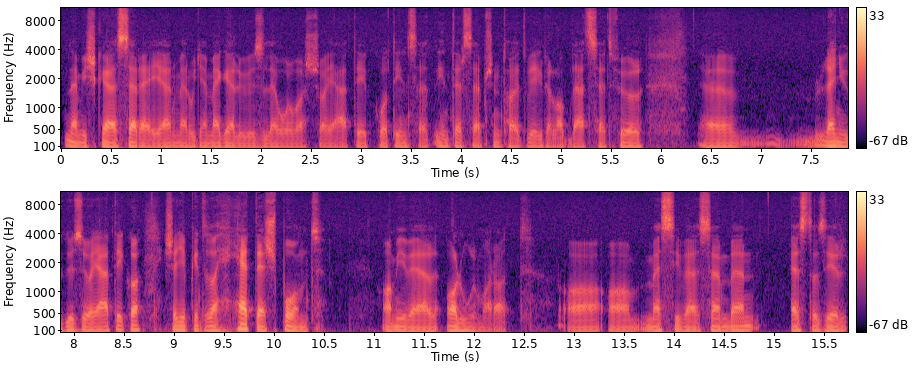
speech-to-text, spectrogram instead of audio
nem is kell szereljen, mert ugye megelőz, leolvassa a játékot, interception hajt végre, labdát szed föl, lenyűgöző a játéka, és egyébként ez a hetes pont, amivel alul maradt a, a messzivel szemben, ezt azért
